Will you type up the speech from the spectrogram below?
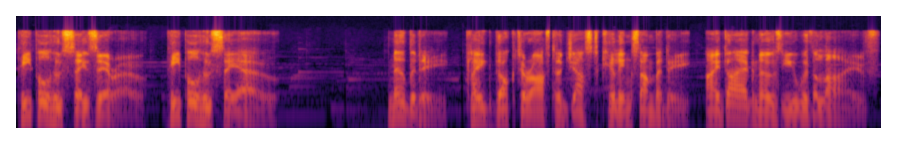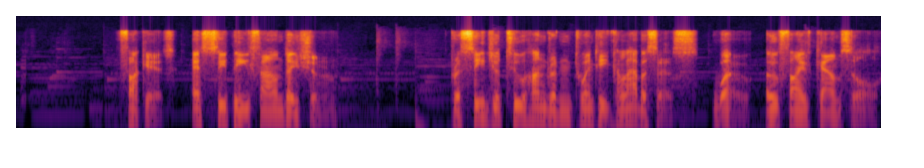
People who say zero, people who say oh, Nobody, plague doctor after just killing somebody, I diagnose you with alive. Fuck it, SCP Foundation. Procedure 220 Calabasas, whoa, O5 Council,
